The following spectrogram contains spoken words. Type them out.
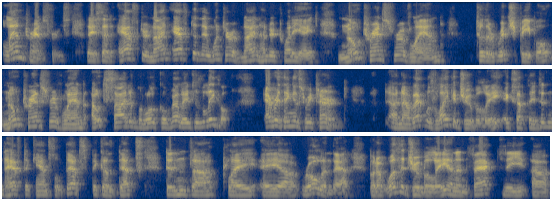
land transfers. They said after nine after the winter of 928, no transfer of land to the rich people, no transfer of land outside of the local village is legal. Everything is returned. Uh, now that was like a jubilee, except they didn't have to cancel debts because debts didn't uh, play a uh, role in that. But it was a jubilee, and in fact, the uh,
